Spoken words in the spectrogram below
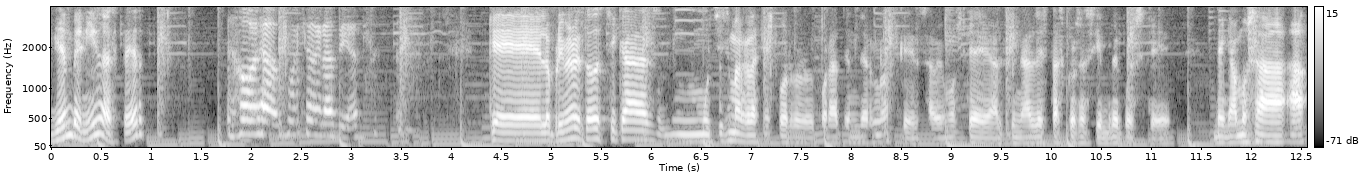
Bienvenida, Esther. Hola, muchas gracias. Que lo primero de todo, chicas, muchísimas gracias por, atendernos, que sabemos que al final estas cosas siempre, pues que vengamos a,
